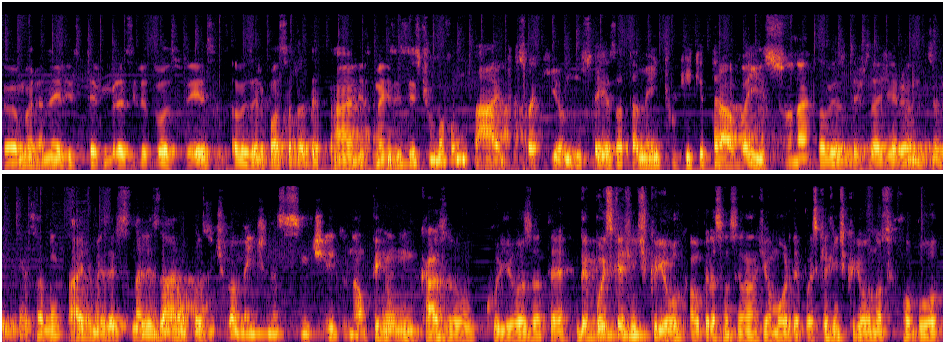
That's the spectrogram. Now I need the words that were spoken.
Câmara, né? Ele esteve em Brasília duas vezes, talvez ele possa dar detalhes, mas existe uma vontade. Só que eu não sei exatamente o que que trava isso, né? Talvez eu esteja exagerando, dizendo que tem essa vontade, mas eles sinalizaram positivamente nesse sentido, não? Tem um caso curioso até. Depois que a gente criou a Operação Cenário de Amor, depois que a gente criou o nosso robô,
